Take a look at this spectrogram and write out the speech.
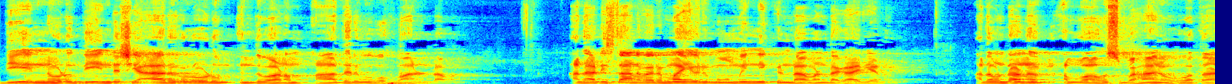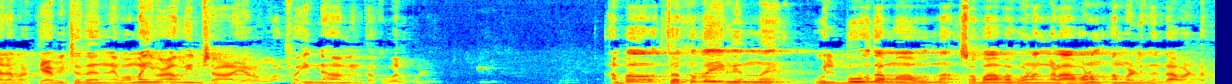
ദീനിനോടും ദീന്റെ ഷിയാറുകളോടും എന്ത് വേണം? ആദരവ് ബഹുമാനം ഉണ്ടാവണം. അത് അടിസ്ഥാനപരമായി ഒരു മോമിനിക്ക് ഉണ്ടാവേണ്ട കാര്യമാണ്. അതുകൊണ്ടാണ് അള്ളാഹു സുബാനുഭവത്താല പ്രഖ്യാപിച്ചത് തന്നെ വമയുവാദീം ഷായർ ഫൈൻഹാമിൻ കുലു ഖുലൂബ്. അപ്പോൾ തക്കുവയിൽ നിന്ന് ഉത്ഭൂതമാവുന്ന സ്വഭാവ ഗുണങ്ങളാവണം നമ്മളിൽ നിന്നുണ്ടാവേണ്ടത്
